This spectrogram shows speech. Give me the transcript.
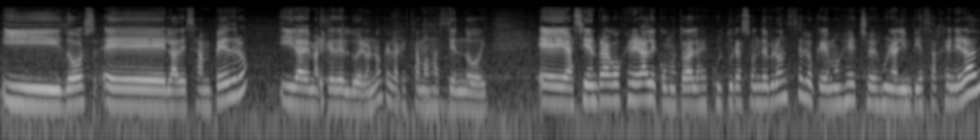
y dos, eh, la de San Pedro y la de Marqués del Duero, ¿no? que es la que estamos haciendo hoy. Eh, así en rasgos generales, como todas las esculturas son de bronce, lo que hemos hecho es una limpieza general,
